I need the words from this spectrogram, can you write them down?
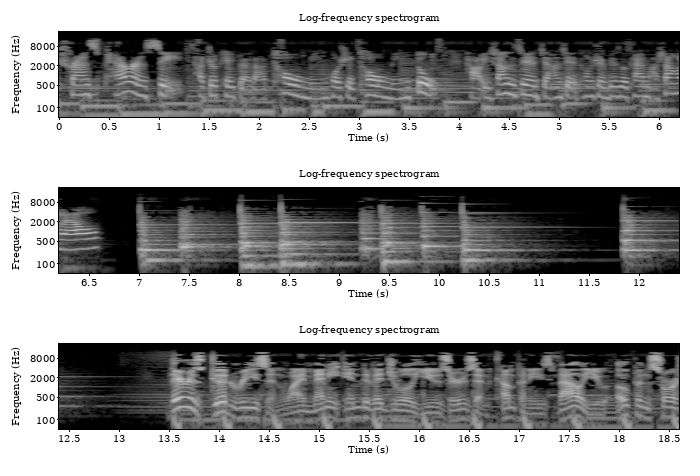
transparency，它就可以表达透明或是透明度。好，以上是今天的讲解，同学别走开，马上回来哦。There is good reason why many individual users and companies value open source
